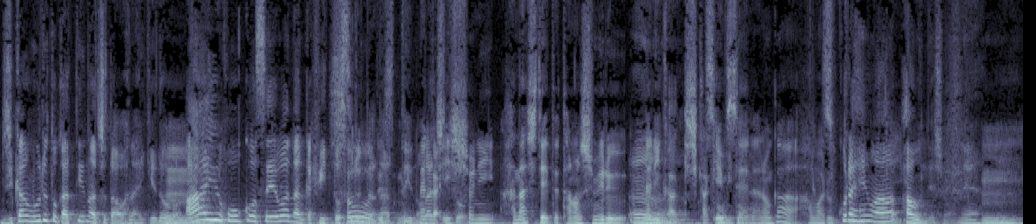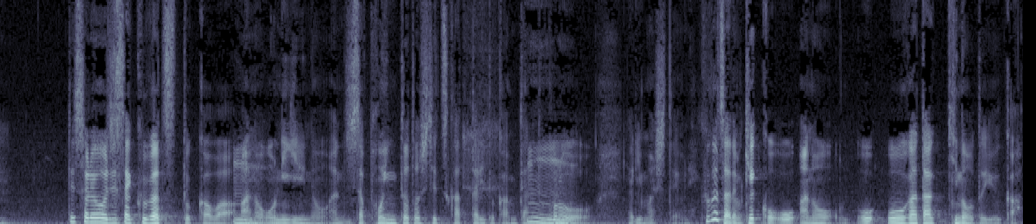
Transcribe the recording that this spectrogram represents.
時間売るとかっていうのはちょっと合わないけど、うん。ああいう方向性はなんかフィットするんだなっていうのがちょっと。一緒に話していて楽しめる何か仕掛けみたいなのがハマるそこら辺は合うんでしょうね、うんでそれを実際9月とかは、うん。あのおにぎりのあの実際ポイントとして使ったりとかみたいなところをやりましたよね、9月はでも結構おあのお大型機能というか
